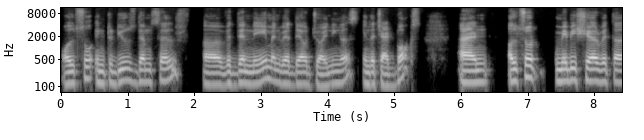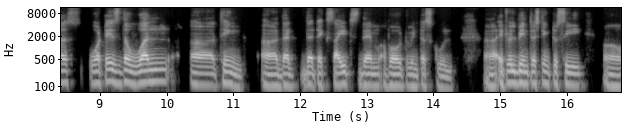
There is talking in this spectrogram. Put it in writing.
also introduce themselves uh, with their name and where they are joining us in the chat box. And also maybe share with us what is the one uh, thing uh, that that excites them about winter school. Uh, it will be interesting to see uh,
